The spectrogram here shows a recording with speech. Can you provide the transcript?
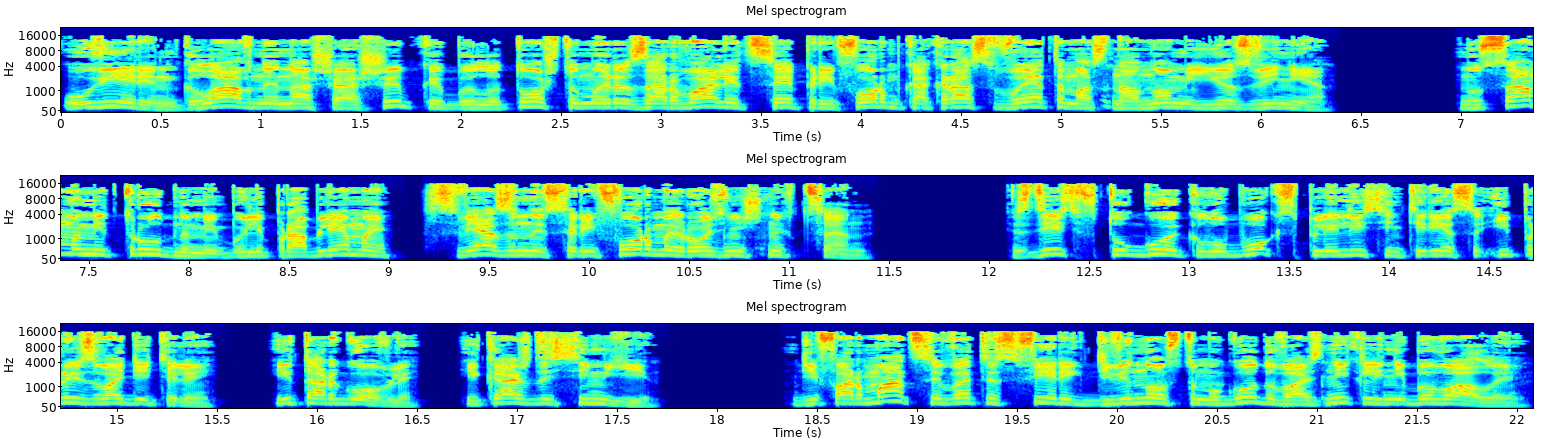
Уверен, главной нашей ошибкой было то, что мы разорвали цепь реформ как раз в этом основном ее звене. Но самыми трудными были проблемы, связанные с реформой розничных цен. Здесь в тугой клубок сплелись интересы и производителей, и торговли, и каждой семьи. Деформации в этой сфере к 90-му году возникли небывалые.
